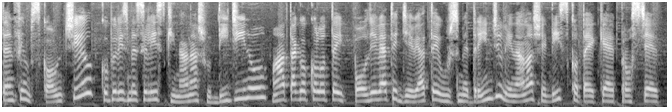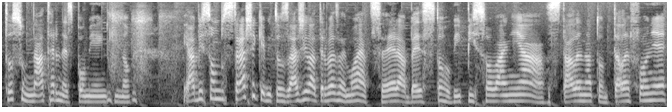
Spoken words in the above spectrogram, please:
ten film skončil, kúpili sme si lístky na našu DJinu no a tak okolo tej pol deviatej, deviatej už sme drinžili na našej diskotéke. Proste to sú nádherné spomienky. No. Ja by som strašne, keby to zažila treba aj moja dcéra bez toho vypisovania stále na tom telefóne,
